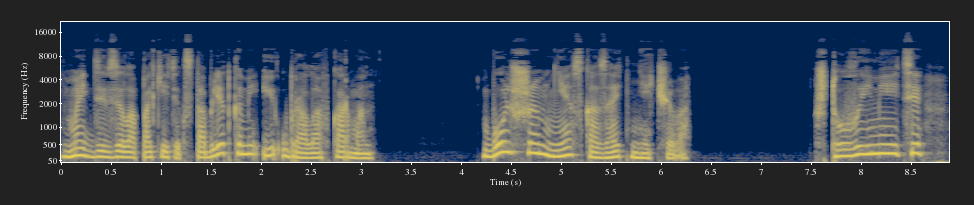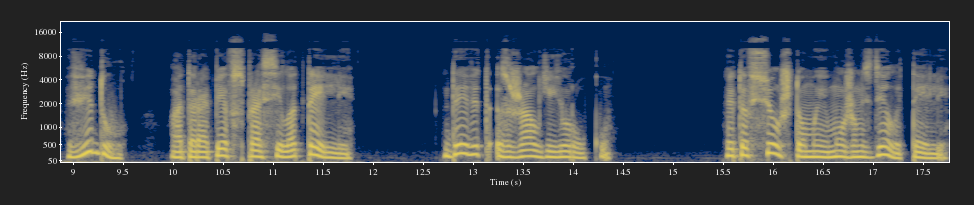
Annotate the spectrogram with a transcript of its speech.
Мэдди взяла пакетик с таблетками и убрала в карман. «Больше мне сказать нечего». «Что вы имеете в виду?» — оторопев спросила Телли. Дэвид сжал ее руку. «Это все, что мы можем сделать, Телли».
